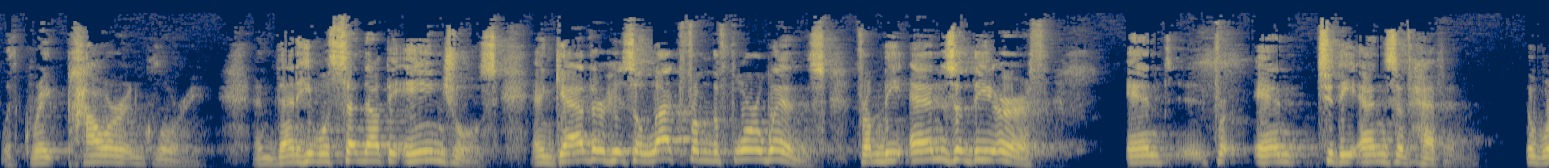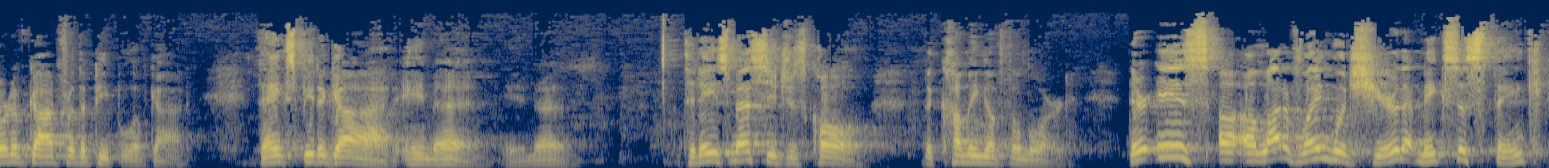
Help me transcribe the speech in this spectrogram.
with great power and glory. And then he will send out the angels and gather his elect from the four winds, from the ends of the earth, and, and to the ends of heaven. The word of God for the people of God. Thanks be to God. Amen. Amen. Today's message is called The Coming of the Lord. There is a, a, lot of language here that makes us think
